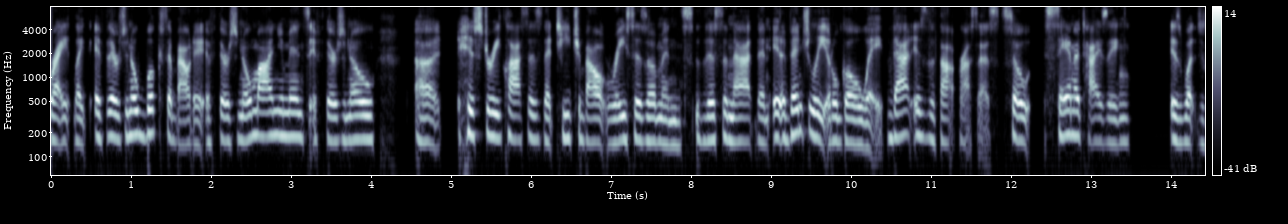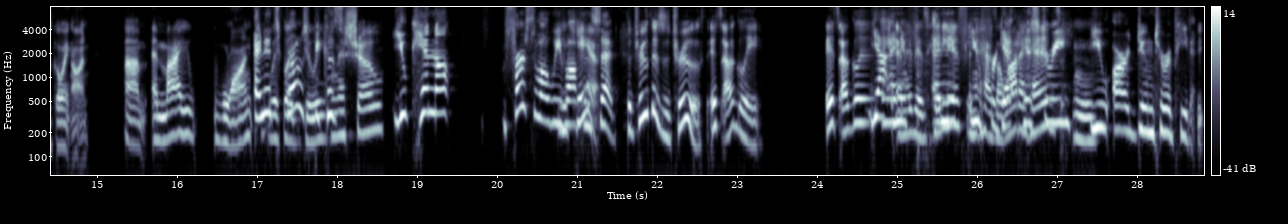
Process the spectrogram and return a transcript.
right? Like if there's no books about it, if there's no monuments, if there's no uh, history classes that teach about racism and this and that, then it, eventually it'll go away. That is the thought process. So sanitizing is what is going on. Um, and my want And it's with like gross doing because this show, you cannot first of all we've you often can't. said the truth is the truth. It's ugly. It's ugly. yeah and, if, it is and hideous if and you it has a forget lot of history and- you are doomed to repeat it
